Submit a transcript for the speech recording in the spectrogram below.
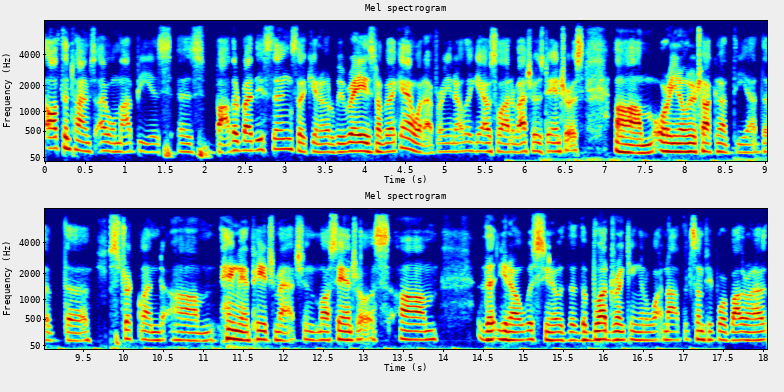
oftentimes I will not be as as bothered by these things. Like you know it'll be raised and I'll be like yeah whatever you know like yeah it was a lot of match it was dangerous. Um or you know we were talking about the uh, the the Strickland um Hangman Page match in Los Angeles. Um that you know was you know the the blood drinking and whatnot that some people were bothering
